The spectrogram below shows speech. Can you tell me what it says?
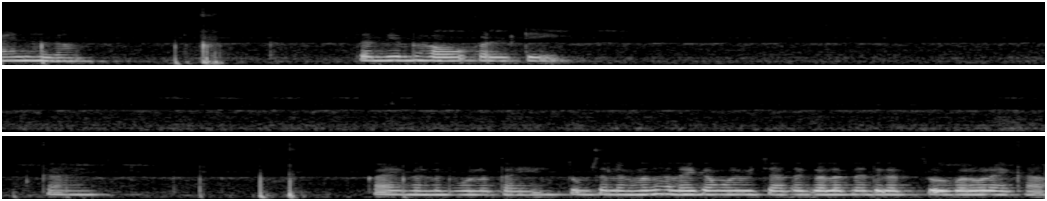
काय झालं? संदीप भाऊ कलटी काय? काय गलत बोलत आहे तुमचं लग्न झालं आहे का? म्हणून विचारता गलत नाही ते का बरोबर आहे का?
